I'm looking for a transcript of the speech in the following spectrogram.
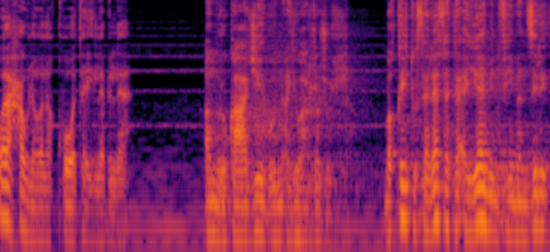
ولا حول ولا قوة إلا بالله. أمرك عجيب أيها الرجل. بقيت ثلاثة أيام في منزلك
